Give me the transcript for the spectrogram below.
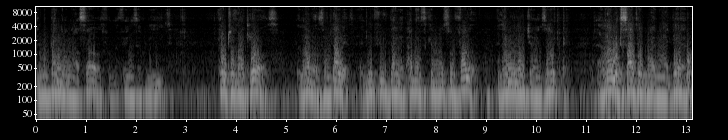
and depend on ourselves for the things that we eat. Countries like yours and others have done it, and if you've done it, others can also follow and emulate your example. And I'm excited by the idea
